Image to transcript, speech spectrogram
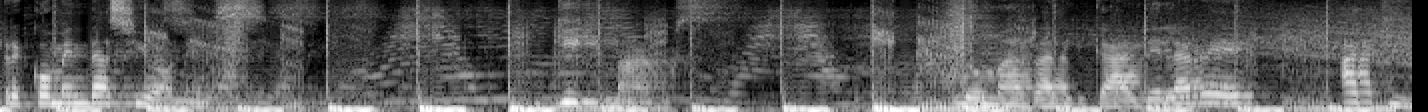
Recomendaciones. Geekmarks. Lo más radical de la red, aquí.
